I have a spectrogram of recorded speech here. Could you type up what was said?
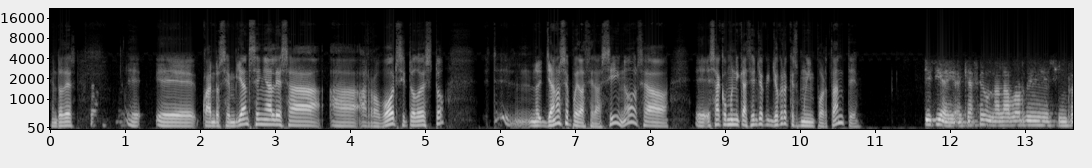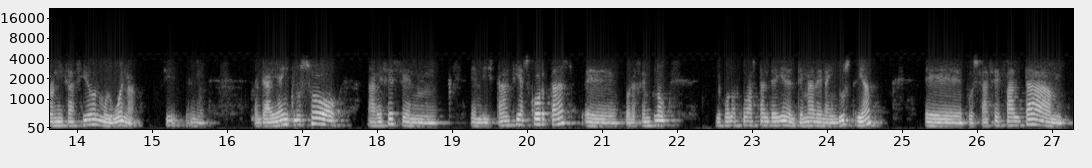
Entonces, eh, eh, cuando se envían señales a, robots y todo esto, ya no se puede hacer así, ¿no? O sea, eh, esa comunicación yo, yo creo que es muy importante. Sí, sí, hay, que hacer una labor de sincronización muy buena. Sí, en, realidad incluso a veces en, en distancias cortas, eh, por ejemplo, yo conozco bastante bien el tema de la industria, eh, pues hace falta mm,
